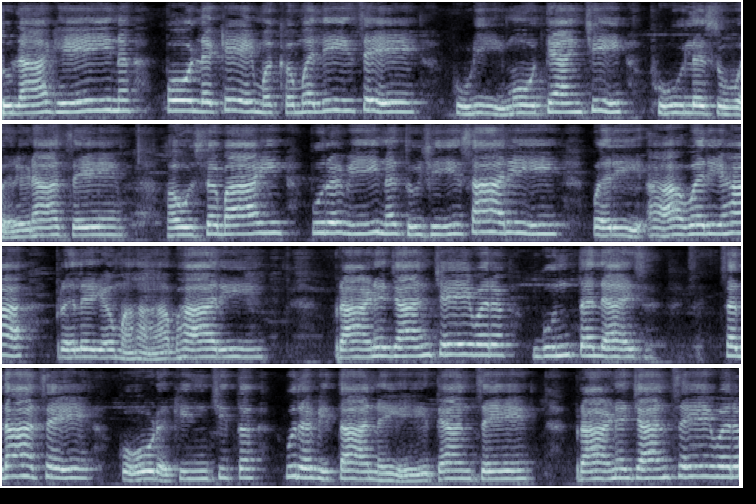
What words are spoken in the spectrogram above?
तुला घेईन पोलके मखमलीचे कुडी मोत्यांची फूल सुवर्णाचे. हौसबाई पुरवीन तुझी सारी परी आवरी हा प्रलय महाभारी. प्राणजांचेवर गुंतल्याय सदाचे कोड किंचित पुरविता नये त्यांचे. प्राणजांचेवर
